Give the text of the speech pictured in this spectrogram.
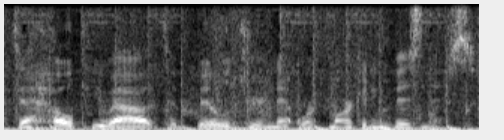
to help you out to build your network marketing business.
